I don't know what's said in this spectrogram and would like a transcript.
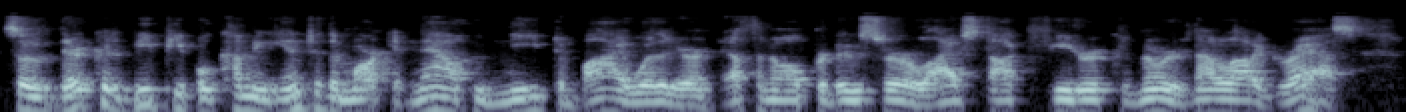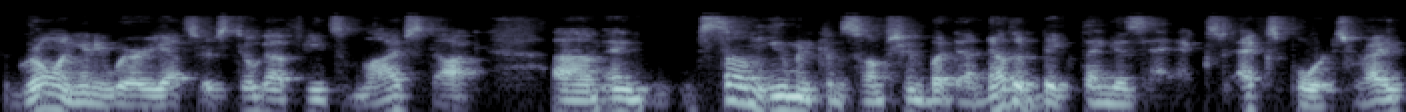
So there could be people coming into the market now who need to buy, whether you're an ethanol producer livestock feeder, because remember, there's not a lot of grass growing anywhere yet, so it's still got to feed some livestock um, and some human consumption. But another big thing is ex- exports, right?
